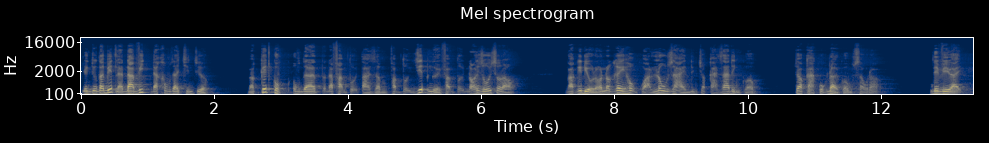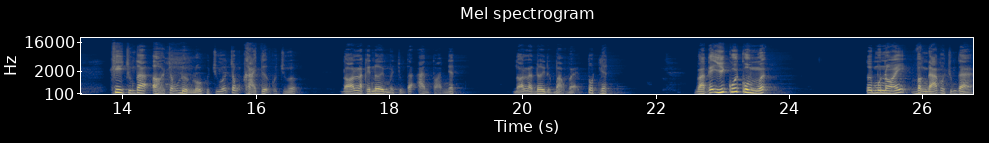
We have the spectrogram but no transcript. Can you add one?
Nhưng chúng ta biết là David đã không ra chiến trường và kết cục ông ta đã phạm tội tà dâm phạm tội giết người phạm tội nói dối sau đó. Và cái điều đó nó gây hậu quả lâu dài đến cho cả gia đình của ông cho cả cuộc đời của ông sau đó. Nên vì vậy khi chúng ta ở trong đường lối của Chúa trong khải tượng của Chúa đó là cái nơi mà chúng ta an toàn nhất. Đó là nơi được bảo vệ tốt nhất. Và cái ý cuối cùng ấy, tôi muốn nói vầng đá của chúng ta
